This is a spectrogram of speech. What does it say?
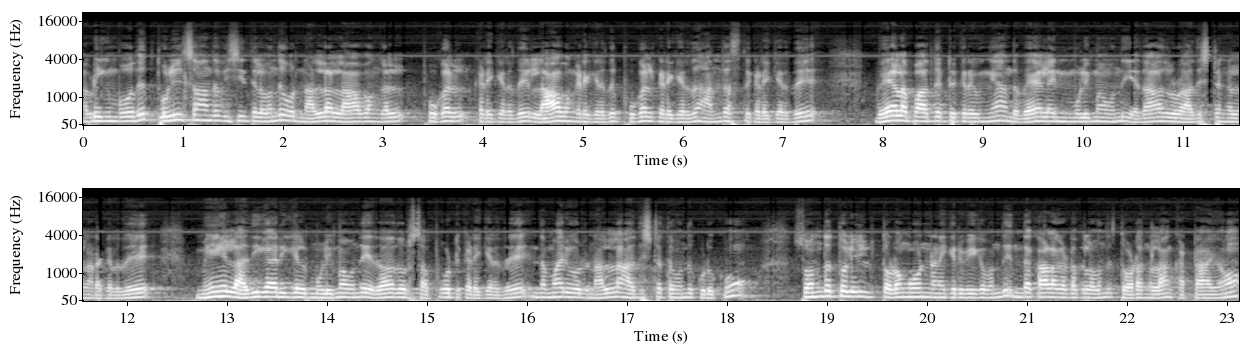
அப்படிங்கும்போது தொழில் சார்ந்த விஷயத்தில் வந்து ஒரு நல்ல லாபங்கள் புகழ் கிடைக்கிறது லாபம் கிடைக்கிறது புகழ் கிடைக்கிறது அந்தஸ்து கிடைக்கிறது. வேலை பார்த்துட்டு இருக்கிறவங்க அந்த வேலையின் மூலிமா வந்து ஏதாவது ஒரு அதிர்ஷ்டங்கள் நடக்கிறது. மேல் அதிகாரிகள் மூலிமா வந்து ஏதாவது ஒரு சப்போர்ட் கிடைக்கிறது. இந்த மாதிரி ஒரு நல்ல அதிர்ஷ்டத்தை வந்து கொடுக்கும். சொந்த தொழில் தொடங்கும்னு நினைக்கிறவங்க வந்து இந்த காலகட்டத்தில் வந்து தொடங்கலாம் கட்டாயம்.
